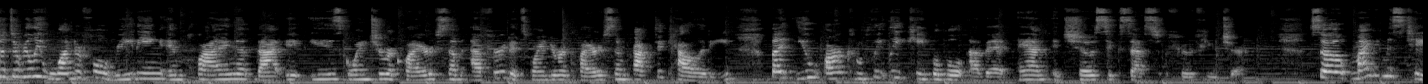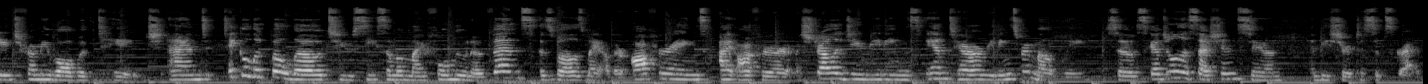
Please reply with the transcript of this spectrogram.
So it's a really wonderful reading implying that it is going to require some effort. It's going to require some practicality, but you are completely capable of it and it shows success for the future. So my name is Tej from Evolve with Tej and take a look below to see some of my full moon events as well as my other offerings. I offer astrology readings and tarot readings remotely, so schedule a session soon and be sure to subscribe.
